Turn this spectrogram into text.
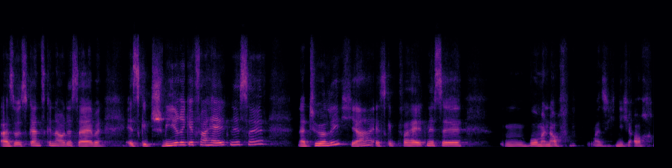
Also ist ganz genau dasselbe. Es gibt schwierige Verhältnisse, natürlich, ja. Es gibt Verhältnisse, hm, wo man auch, weiß ich nicht, auch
